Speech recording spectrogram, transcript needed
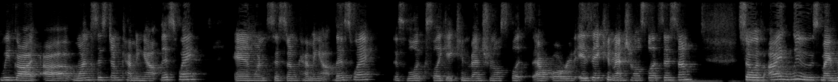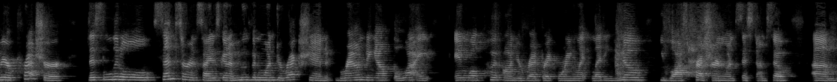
we've got uh, one system coming out this way and one system coming out this way. This looks like a conventional split, or it is a conventional split system. So if I lose my rear pressure, this little sensor inside is going to move in one direction, grounding out the light, and will put on your red brake warning light, letting you know you've lost pressure in one system. So um,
